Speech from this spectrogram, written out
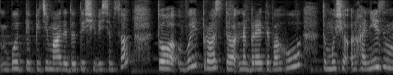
будете підіймати до 1800, то ви просто наберете вагу, тому що організм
